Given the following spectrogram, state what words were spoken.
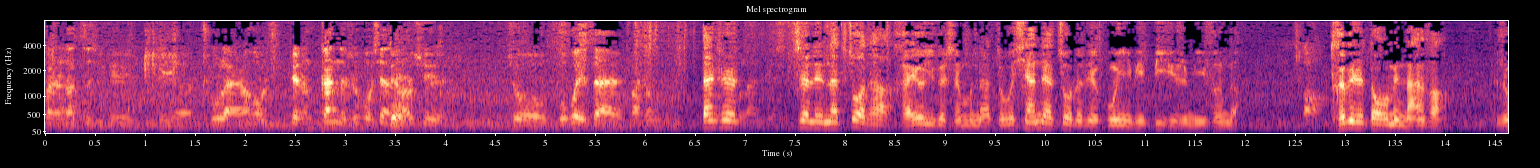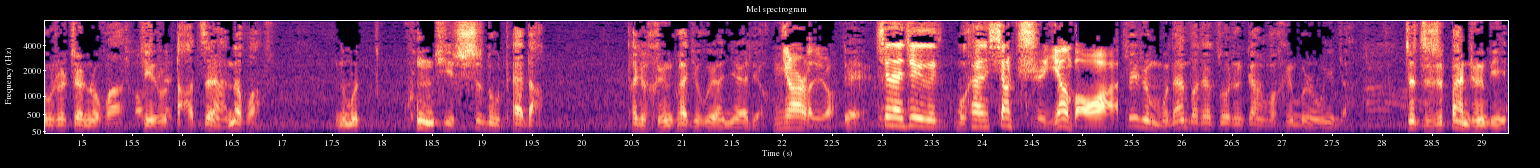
分让它自己给这个出来，然后变成干的之后，现在拿出去就不会再发生。但是这里呢做它还有一个什么呢？如果现在做的这个工艺品必须是密封的，哦，特别是到我们南方，如果说这种花进入大自然的话，那么空气湿度太大，它就很快就会要蔫掉。蔫了就。对，现在这个我看像纸一样薄啊。所以说牡丹把它做成干花很不容易的，这只是半成品，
